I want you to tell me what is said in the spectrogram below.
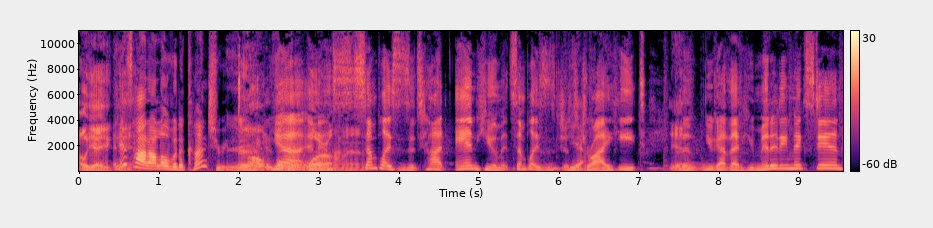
Oh yeah, you and can. it's hot all over the country. Yeah. It is Yeah, the world, it's- man. some places it's hot and humid. Some places it's just Yeah. dry heat. Yeah. But then you got that humidity mixed in.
